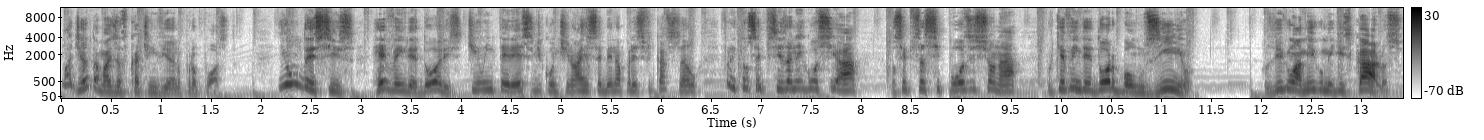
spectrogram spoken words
não adianta mais eu ficar te enviando proposta. E um desses revendedores tinha o interesse de continuar recebendo a precificação. Eu falei, então você precisa negociar, você precisa se posicionar, porque vendedor bonzinho, inclusive um amigo me disse, Carlos,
